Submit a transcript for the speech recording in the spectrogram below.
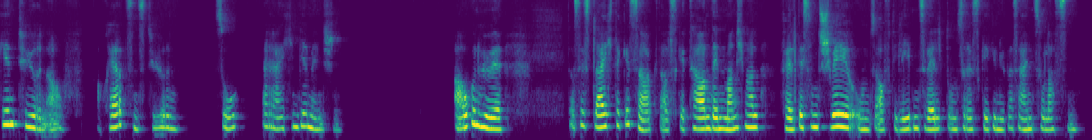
gehen Türen auf, auch Herzenstüren, so erreichen wir Menschen. Augenhöhe das ist leichter gesagt als getan, denn manchmal fällt es uns schwer, uns auf die Lebenswelt unseres Gegenübers einzulassen.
